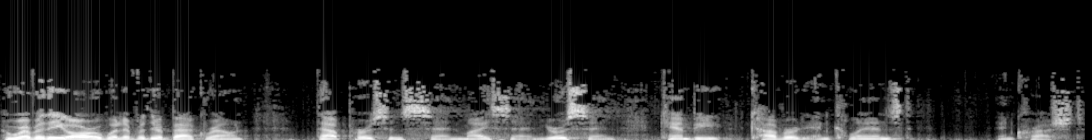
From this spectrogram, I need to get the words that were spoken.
whoever they are, whatever their background, that person's sin, my sin, your sin, can be covered and cleansed and crushed.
